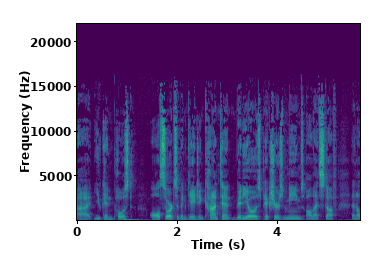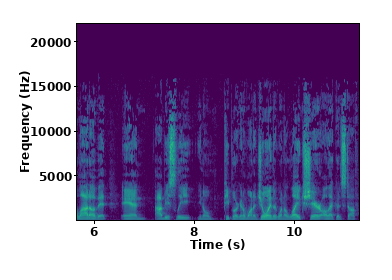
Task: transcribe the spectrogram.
uh, you can post all sorts of engaging content, videos, pictures, memes, all that stuff, and a lot of it. And obviously, you know, people are going to want to join, they're going to like, share, all that good stuff.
